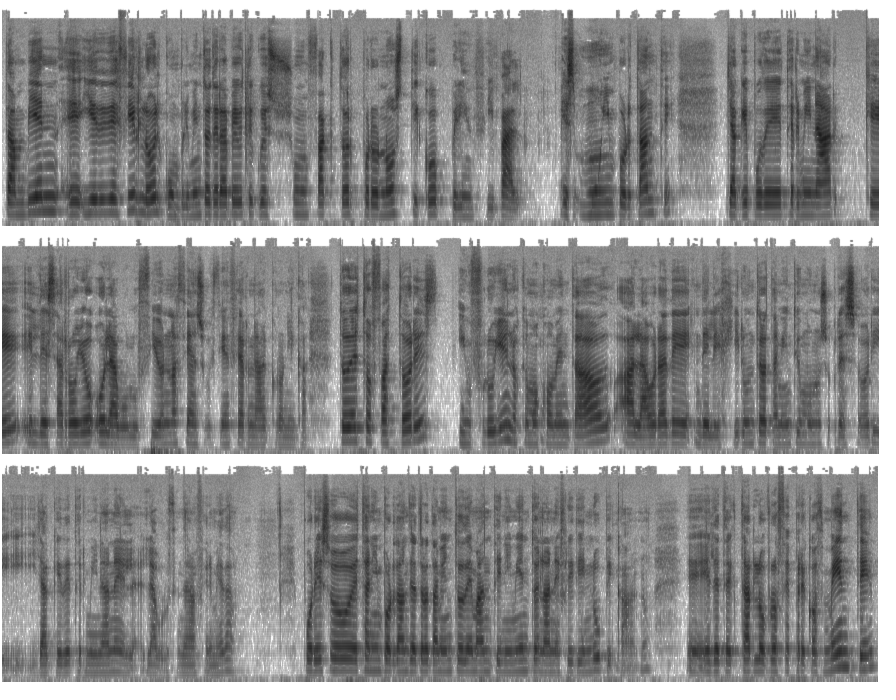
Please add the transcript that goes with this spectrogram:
También, eh, y he de decirlo, el cumplimiento terapéutico es un factor pronóstico principal. Es muy importante ya que puede determinar que el desarrollo o la evolución hacia insuficiencia renal crónica. Todos estos factores influyen, los que hemos comentado, a la hora de, elegir un tratamiento inmunosupresor y, ya que determinan la evolución de la enfermedad. Por eso es tan importante el tratamiento de mantenimiento en la nefritis lúpica, eh, el detectar los brotes precozmente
